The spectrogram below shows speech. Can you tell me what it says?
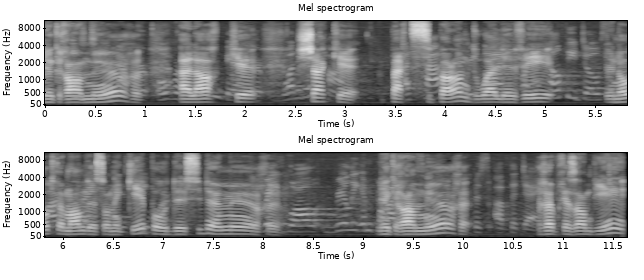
le grand mur, alors que chaque participant doit lever un autre membre de son équipe au-dessus d'un mur. Le Grand Mur représente bien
